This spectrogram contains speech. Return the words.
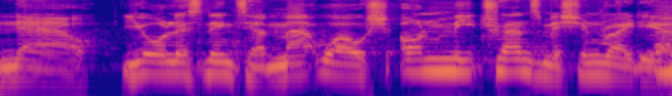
Now, you're listening to Matt Walsh on Meat Transmission Radio.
